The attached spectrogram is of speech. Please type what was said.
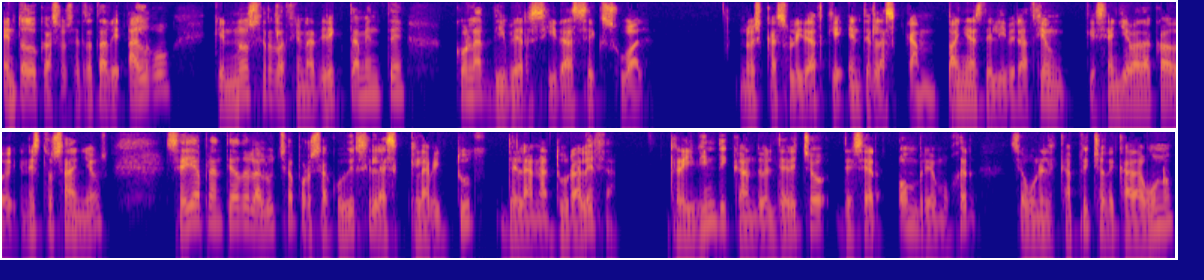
En todo caso, se trata de algo que no se relaciona directamente con la diversidad sexual. No es casualidad que entre las campañas de liberación que se han llevado a cabo en estos años se haya planteado la lucha por sacudirse la esclavitud de la naturaleza, reivindicando el derecho de ser hombre o mujer según el capricho de cada uno,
